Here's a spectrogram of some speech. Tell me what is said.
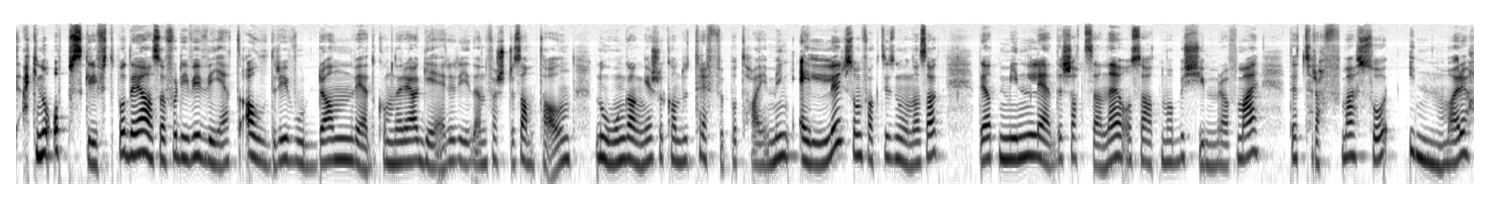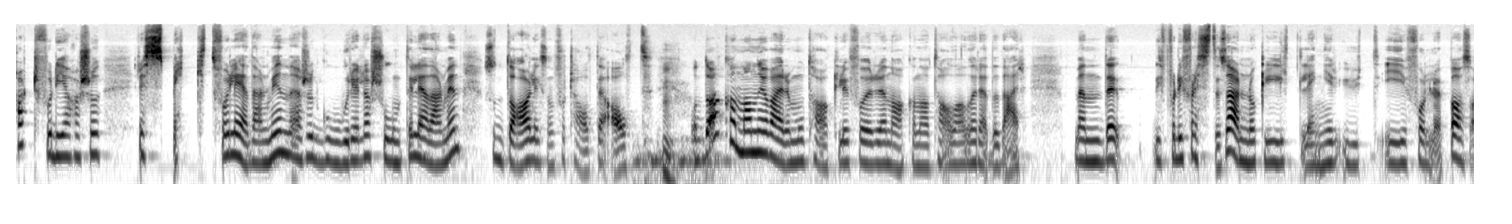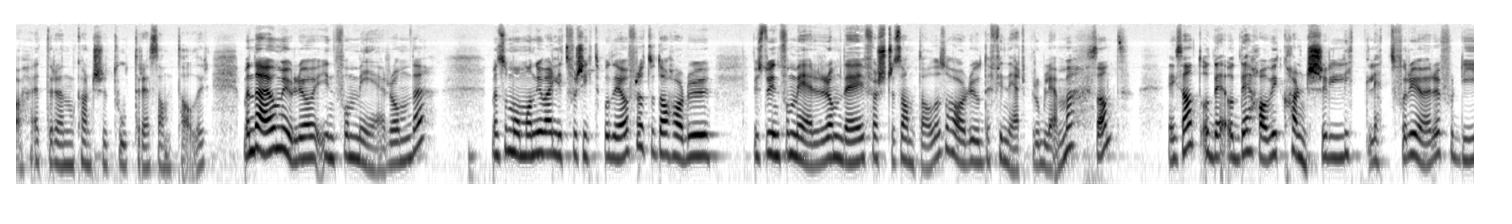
det er ikke noe oppskrift på det, altså, fordi vi vet aldri hvordan vedkommende reagerer i den første samtalen. Noen ganger så kan du treffe på timing, eller som faktisk noen har sagt, det at min leder satte seg ned og sa at han var bekymra for meg, det traff meg så innmari hardt, fordi jeg har så respekt for lederen min, jeg har så god relasjon til lederen min, så da liksom fortalte jeg alt. Mm. Og da kan man jo være mottakelig for en Akan-avtale allerede der. Men det for de fleste så er det nok litt lenger ut i forløpet, altså. Etter en kanskje to-tre samtaler. Men det er jo mulig å informere om det. Men så må man jo være litt forsiktig på det òg, for da har du Hvis du informerer om det i første samtale, så har du jo definert problemet, sant? Og, det, og, det, har vi kanskje litt lett for å gjøre, fordi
